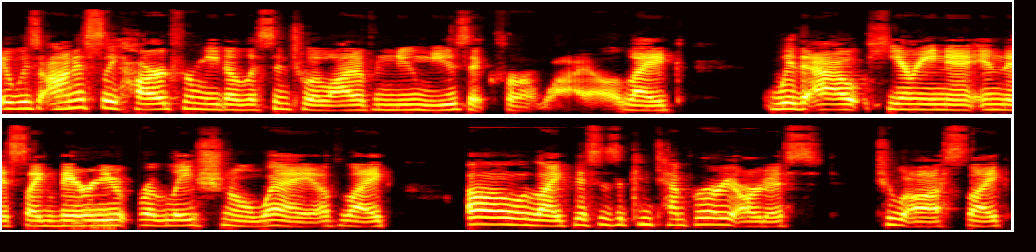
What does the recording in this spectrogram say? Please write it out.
it was honestly hard for me to listen to a lot of new music for a while, like without hearing it in this like very relational way of like, oh, like this is a contemporary artist to us. Like,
